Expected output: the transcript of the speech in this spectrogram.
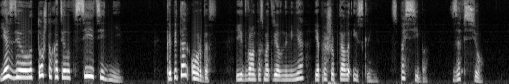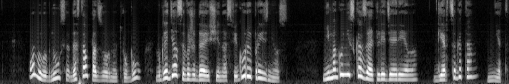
Я сделала то, что хотела все эти дни. «Капитан Ордос!» И едва он посмотрел на меня, я прошептала искренне. «Спасибо за все!» Он улыбнулся, достал подзорную трубу, вгляделся в ожидающие нас фигуры и произнес. «Не могу не сказать, леди Ариэла, герцога там нет».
